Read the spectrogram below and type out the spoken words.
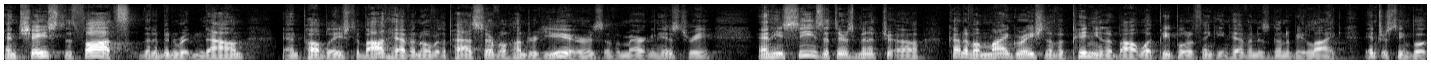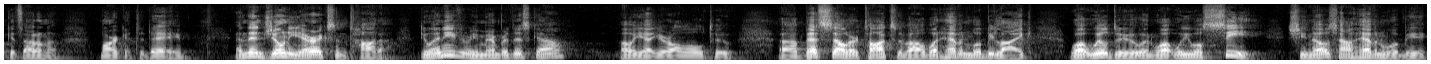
and chased the thoughts that have been written down and published about heaven over the past several hundred years of American history and he sees that there's been a uh, kind of a migration of opinion about what people are thinking heaven is going to be like. Interesting book. It's out on the market today. And then Joni Eareckson Tada. Do any of you remember this gal? Oh, yeah, you're all old too. Uh, bestseller talks about what heaven will be like, what we'll do, and what we will see. She knows how heaven will be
